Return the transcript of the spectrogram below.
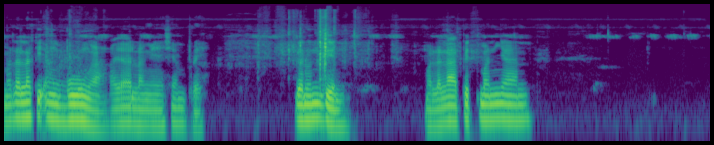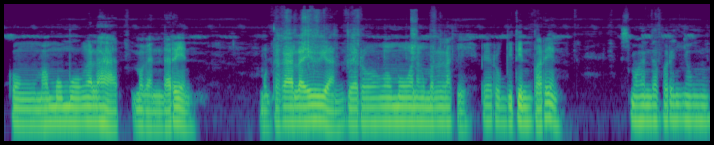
malalaki ang bunga kaya lang eh syempre ganun din. Malalapit man yan kung mamumunga lahat maganda rin. Magkakalayo yan pero mamunga ng malalaki pero bitin pa rin. Mas maganda pa rin yung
